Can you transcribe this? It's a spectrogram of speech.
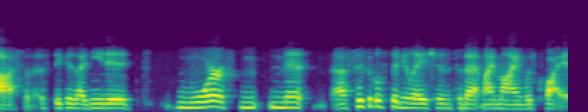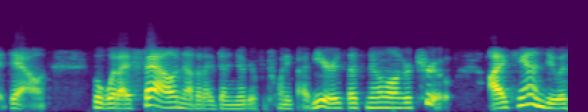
asanas because I needed more uh, physical stimulation so that my mind would quiet down. But what I've found now that I've done yoga for 25 years, that's no longer true. I can do a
